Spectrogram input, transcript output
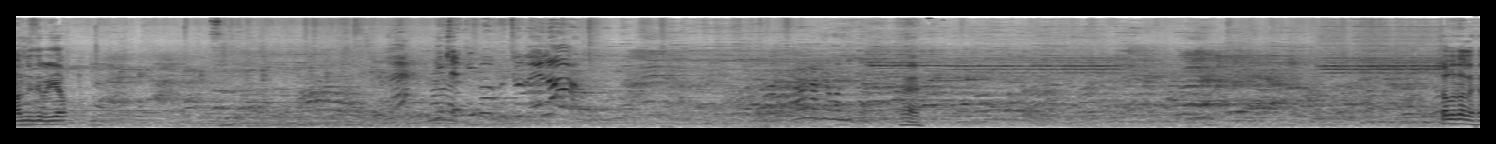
বাম দিতে বেরিয়ে যাও। হ্যাঁ চলো তাহলে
